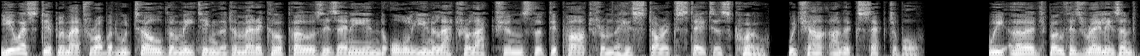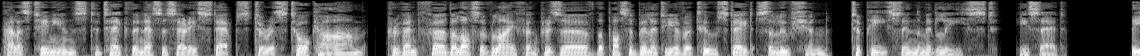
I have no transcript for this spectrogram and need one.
U.S. diplomat Robert Wood told the meeting that America opposes any and all unilateral actions that depart from the historic status quo, which are unacceptable. We urge both Israelis and Palestinians to take the necessary steps to restore calm, prevent further loss of life and preserve the possibility of a two-state solution, to peace in the Middle East, he said. The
